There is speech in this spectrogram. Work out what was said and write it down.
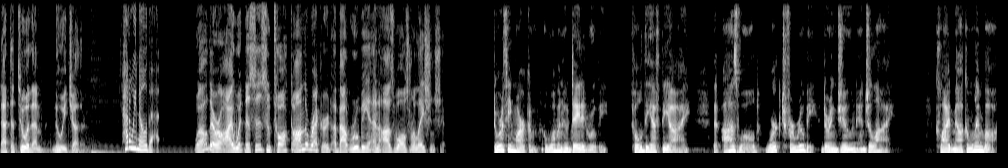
that the two of them knew each other. How do we know that? Well, there are eyewitnesses who talked on the record about Ruby and Oswald's relationship. Dorothy Markham, a woman who dated Ruby, told the FBI that Oswald worked for Ruby during June and July. Clyde Malcolm Limbaugh,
